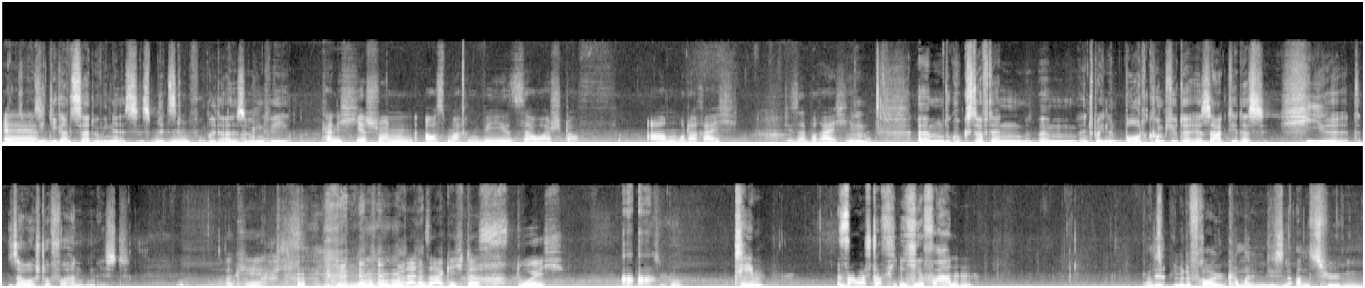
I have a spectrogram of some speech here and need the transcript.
Also man sieht die ganze Zeit irgendwie, ne, es, es blitzt und funkelt alles irgendwie. Kann ich hier schon ausmachen, wie sauerstoffarm oder reich dieser Bereich hier wird? Ähm, du guckst auf deinen ähm, entsprechenden Bordcomputer, er sagt dir, dass hier Sauerstoff vorhanden ist. Okay. Dann sage ich das durch. Super. Team, Sauerstoff hier vorhanden. Ganz blöde Frage. Kann man in diesen Anzügen,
